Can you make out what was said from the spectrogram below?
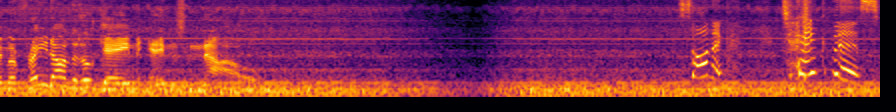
I'm afraid our little game ends now. Sonic! Take this!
